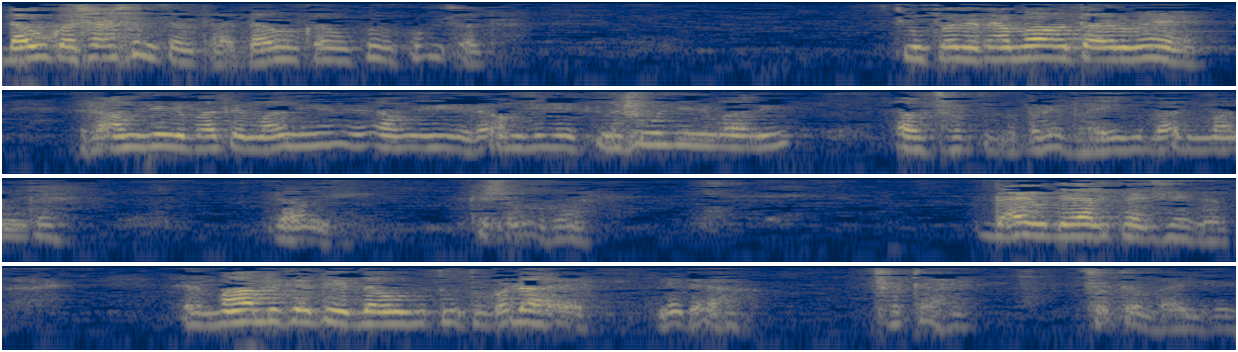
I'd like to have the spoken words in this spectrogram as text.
दाऊ का शासन चलता, दाऊ का ऊपर हुक्म चलता। क्योंकि रामावतार में राम जी ने बातें मानी है, राम जी राम जी ने लक्ष्मण जी ने मानी। अब छोटे बड़े भाई की बात मानते राम जी। कृष्ण भगवान। गाय दयाल कैसे करता है? माँ भी कहती है, दाऊ, तू तो बड़ा है। लेकिन छोटा है, छोटा भाई है।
